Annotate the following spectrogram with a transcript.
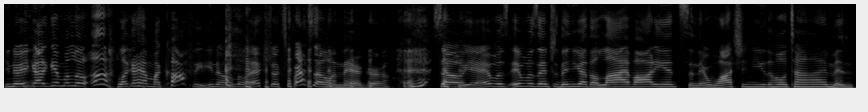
you know, you got to give him a little, uh, like I have my coffee, you know, a little extra espresso in there, girl. So yeah, it was it was interesting. Then you got the live audience, and they're watching you the whole time, and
